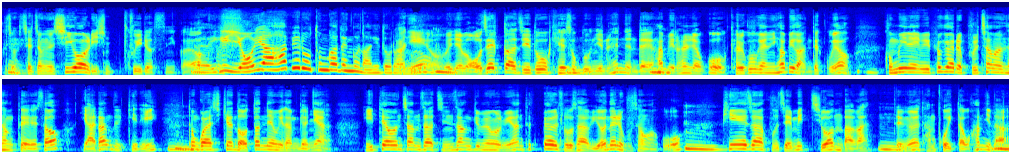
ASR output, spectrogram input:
그죠? 네. 재작년 10월 29일이었으니까요. 네, 이게 여야 합의로 통과된 건 아니더라고요. 아니에요. 음. 왜냐하면 어제까지도 계속 음. 논의를 했는데 음. 합의를 하려고 결국에는 협의가 안 됐고요. 음. 국민의힘이 표결에 불참한 상태에서 야당들끼리 음. 통과를 시켰는데 어떤 내용이 담겼냐? 이태원 참사 진상 규명을 위한 특별조사위원회를 구성하고 음. 피해자 구제 및 지원 방안 등을 담고 있다고 합니다.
